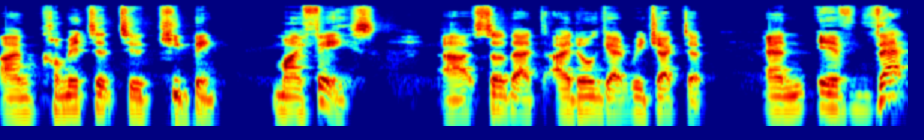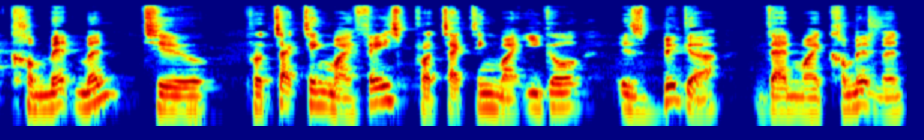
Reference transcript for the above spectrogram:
I'm committed to keeping my face uh, so that I don't get rejected. And if that commitment to protecting my face, protecting my ego is bigger than my commitment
